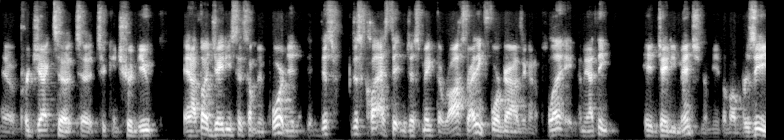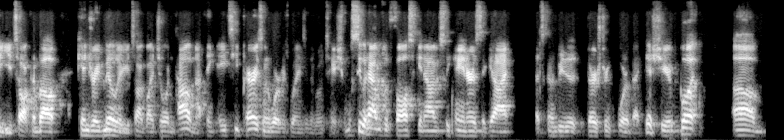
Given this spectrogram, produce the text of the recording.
you know, project to, to to contribute. And I thought JD said something important. This this class didn't just make the roster. I think four guys are going to play. I mean, I think JD mentioned. I mean, about Bresee, you're talking about Kendre Miller, you talk about Jordan Howden. I think A.T. Perry's going to work his way into the rotation. We'll see what happens with. And obviously, Haener is the guy that's going to be the third string quarterback this year. But um,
